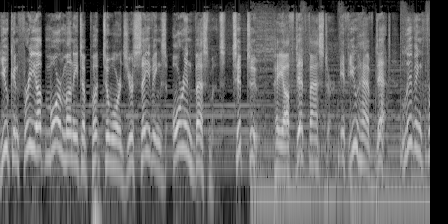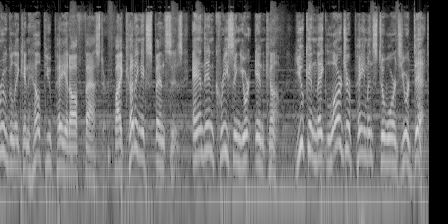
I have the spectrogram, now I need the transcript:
You can free up more money to put towards your savings or investments. Tip 2 Pay off debt faster. If you have debt, living frugally can help you pay it off faster by cutting expenses and increasing your income. You can make larger payments towards your debt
